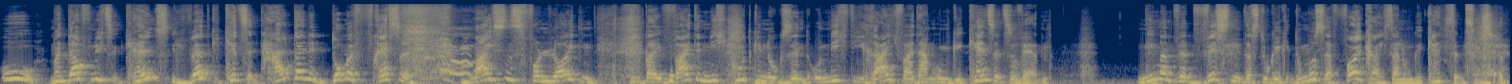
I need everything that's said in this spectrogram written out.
Uh, man darf nichts. Kennst? Ich werde gekitzelt. Halt deine dumme Fresse. Meistens von Leuten, die bei weitem nicht gut genug sind und nicht die Reichweite haben, um gecancelt zu werden. Niemand wird wissen, dass du. Du musst erfolgreich sein, um gecancelt zu werden.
